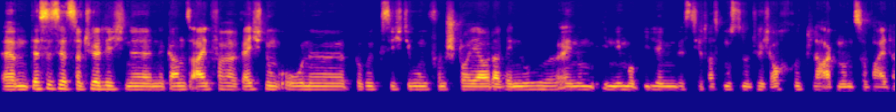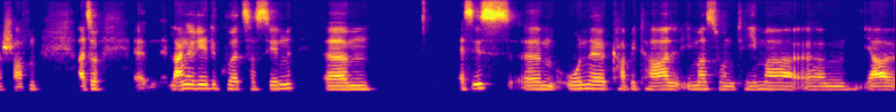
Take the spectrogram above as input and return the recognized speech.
ähm, das ist jetzt natürlich eine, eine, ganz einfache Rechnung ohne Berücksichtigung von Steuer oder wenn du in, in, Immobilien investiert hast, musst du natürlich auch Rücklagen und so weiter schaffen. Also äh, lange Rede, kurzer Sinn. Ähm, es ist ähm, ohne Kapital immer so ein Thema, ähm, ja,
